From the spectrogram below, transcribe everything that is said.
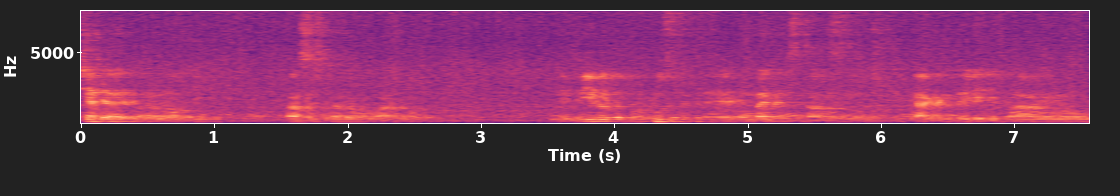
четенето на ноти. Това също е много важно. Не бива да пропускате момента с това да се научите как да делите правилно,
